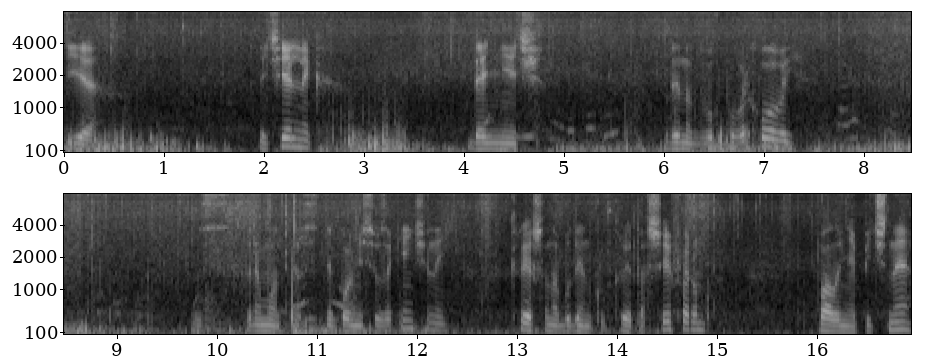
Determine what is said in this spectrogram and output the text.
Є лічильник день-ніч. Будинок двохповерховий. Ремонт не- повністю закінчений. Криша на будинку вкрита шифером. Палення пічне,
